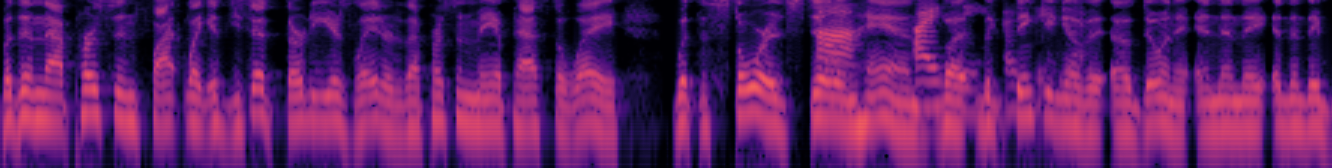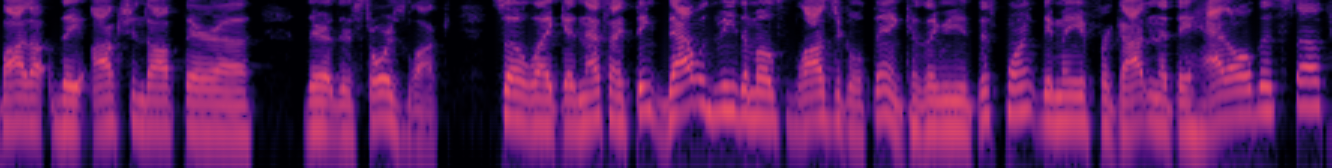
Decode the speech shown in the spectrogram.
but then that person, fi- like you said, 30 years later, that person may have passed away with the storage still Ah, in hand, I but, see, but I see, thinking of yeah. it of doing it, and then they and then they bought they auctioned off their uh their their storage lock. So like, and that's I think that would be the most logical thing because I mean at this point they may have forgotten that they had all this stuff,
